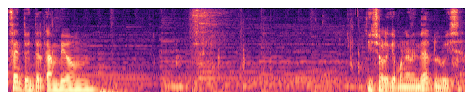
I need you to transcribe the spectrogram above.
Centro de intercambio. Y solo hay que poner vender Luisa.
